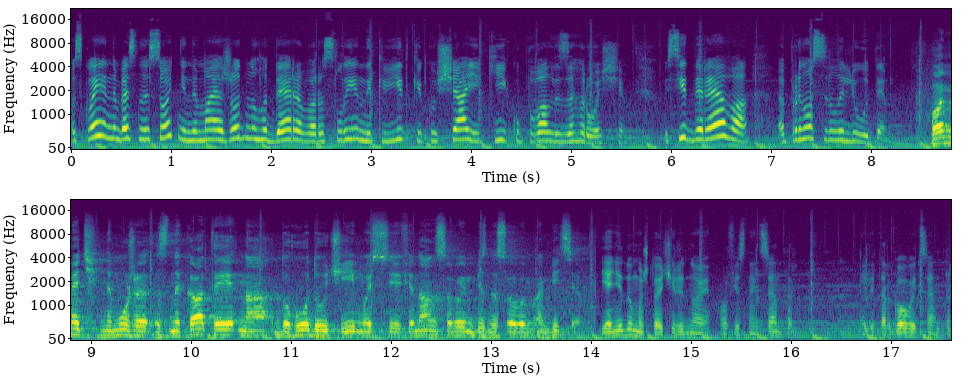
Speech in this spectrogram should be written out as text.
У сквері Небесної Сотні немає жодного дерева, рослини, квітки, куща, які купували за гроші. Усі дерева е, приносили люди. Пам'ять не може зникати на догоду чиїмось фінансовим бізнесовим амбіціям. Я не думаю, что очередной офисный центр или торговый центр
